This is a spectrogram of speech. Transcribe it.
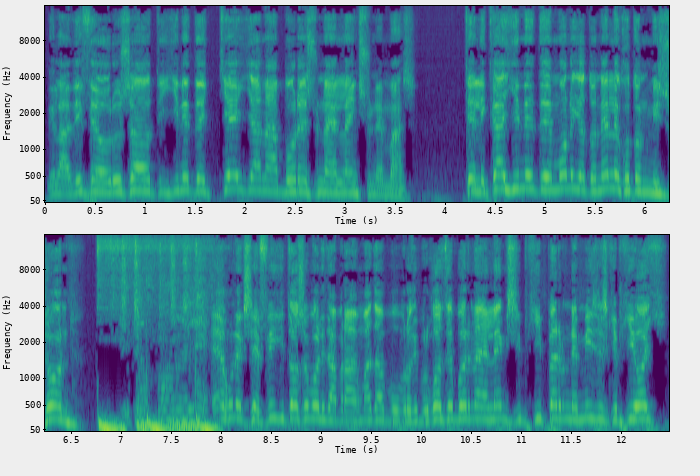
Δηλαδή θεωρούσα ότι γίνεται και για να μπορέσουν να ελέγξουν εμάς. Τελικά γίνεται μόνο για τον έλεγχο των μιζών. Έχουν ξεφύγει τόσο πολύ τα πράγματα που ο Πρωθυπουργός δεν μπορεί να ελέγξει ποιοι παίρνουν μίζες και ποιοι όχι.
